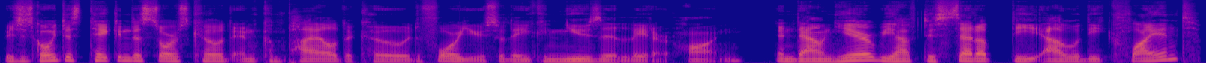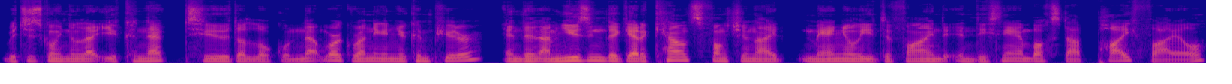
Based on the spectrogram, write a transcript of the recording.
which is going to take in the source code and compile the code for you so that you can use it later on. And down here, we have to set up the Algod client, which is going to let you connect to the local network running on your computer. And then I'm using the get accounts function I manually defined in the sandbox.py file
